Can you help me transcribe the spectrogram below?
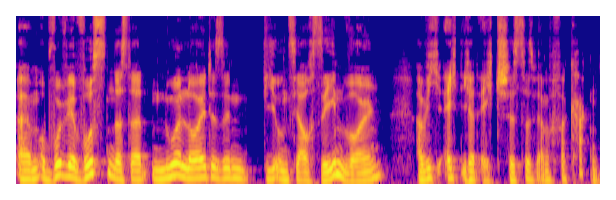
ähm, obwohl wir wussten, dass da nur Leute sind, die uns ja auch sehen wollen, habe ich echt, ich hatte echt Schiss, dass wir einfach verkacken.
